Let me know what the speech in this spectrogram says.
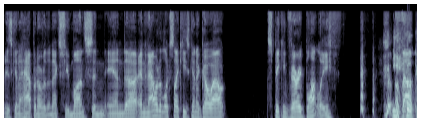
is going to happen over the next few months. And and uh, and now what it looks like he's going to go out speaking very bluntly about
